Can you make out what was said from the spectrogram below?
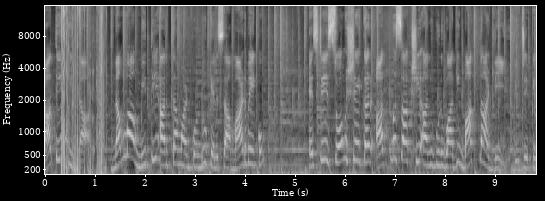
ಜಾತಿಯೂ ಇಲ್ಲ. ನಮ್ಮ ಮಿತಿ ಅರ್ಥ ಮಾಡಿಕೊಂಡು ಕೆಲಸ ಮಾಡಬೇಕು. ಎಸ್ ಟಿ ಸೋಮಶೇಖರ್ ಆತ್ಮಸಾಕ್ಷಿ ಅನುಗುಣವಾಗಿ ಮಾತನಾಡಲಿ. ಬಿಜೆಪಿ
